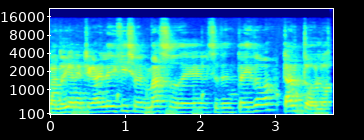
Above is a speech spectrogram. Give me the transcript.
Cuando iban a entregar el edificio en marzo del 72, tanto los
